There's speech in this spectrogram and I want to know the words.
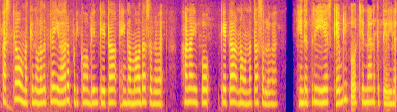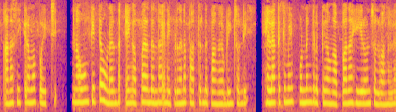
ஃபஸ்ட்டாக உனக்கு இந்த உலகத்தில் யாரை பிடிக்கும் அப்படின்னு கேட்டால் எங்கள் அம்மாவை தான் சொல்லுவேன். ஆனால் இப்போது கேட்டால் நான் உன்னை தான் சொல்லுவேன். இந்த த்ரீ இயர்ஸ் எப்படி போச்சுன்னு எனக்கு தெரியல. ஆனால் சீக்கிரமாக போயிடுச்சு. நான் உன்கிட்ட உணர்ந்தேன். எங்கள் அப்பா இருந்திருந்தா என்னை இப்படி தானே பார்த்துருந்துப்பாங்க அப்படின்னு சொல்லி. எல்லாத்துக்குமே பொண்ணுங்களுக்கு அவங்க அப்பா தான் ஹீரோன்னு சொல்லுவாங்கல்ல.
